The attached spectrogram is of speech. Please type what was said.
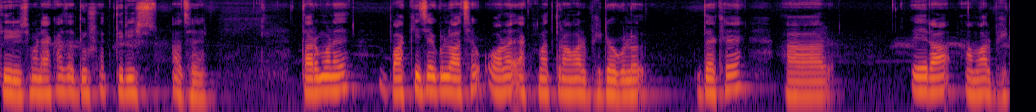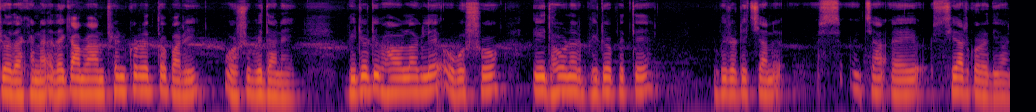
তিরিশ মানে এক হাজার দুশো তিরিশ আছে। তার মানে বাকি যেগুলো আছে, ওরা একমাত্র আমার ভিডিওগুলো দেখে, আর এরা আমার ভিডিও দেখে না। এদেরকে আমি আনফ্রেন্ড করে দিতে পারি, অসুবিধা নেই। ভিডিওটি ভালো লাগলে অবশ্য এই ধরনের ভিডিও পেতে ভিডিওটি চ্যানেল শেয়ার করে দিন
